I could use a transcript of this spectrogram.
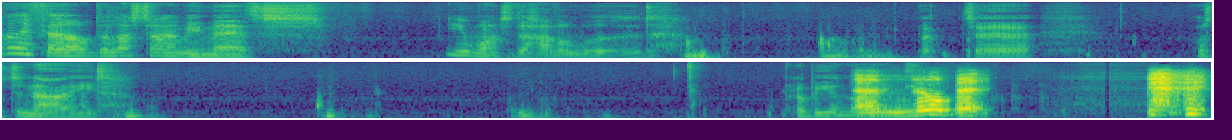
I felt the last time we met, you wanted to have a word, but uh, was denied. A little bit.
